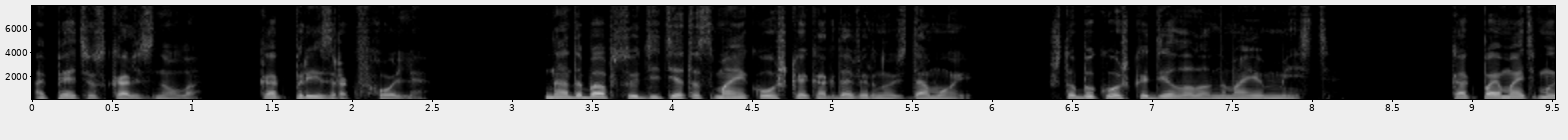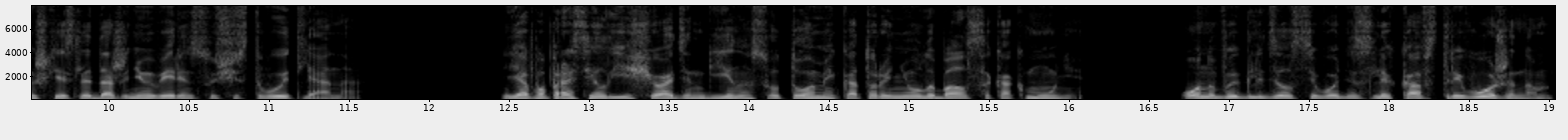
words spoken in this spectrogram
Опять ускользнуло, как призрак в холле. Надо бы обсудить это с моей кошкой, когда вернусь домой. Что бы кошка делала на моем месте? Как поймать мышь, если даже не уверен, существует ли она? Я попросил еще один Гиннес у Томи, который не улыбался, как Муни. Он выглядел сегодня слегка встревоженным,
